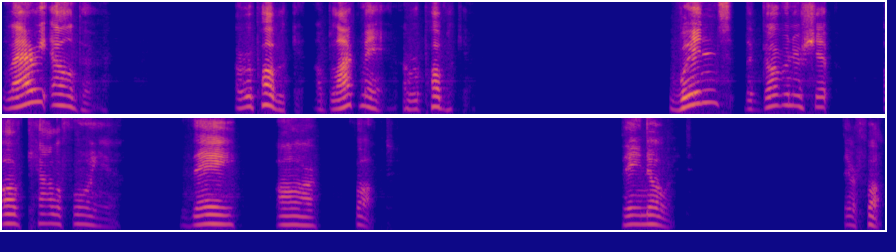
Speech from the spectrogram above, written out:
Larry Elder, a Republican, a black man, a Republican, wins the governorship of California. They are. They know it. They're fucked.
